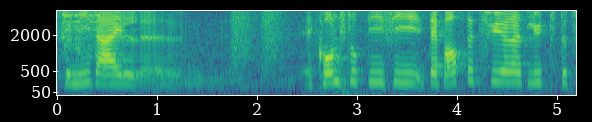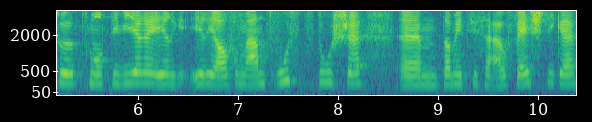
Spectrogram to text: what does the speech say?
für meinen Teil äh, eine konstruktive Debatte zu führen, die Leute dazu zu motivieren, ihre, ihre Argumente auszutauschen, ähm, damit sie sie auch festigen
